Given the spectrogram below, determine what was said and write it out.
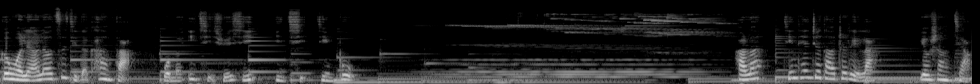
跟我聊聊自己的看法，我们一起学习，一起进步。好了，今天就到这里啦。右上角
